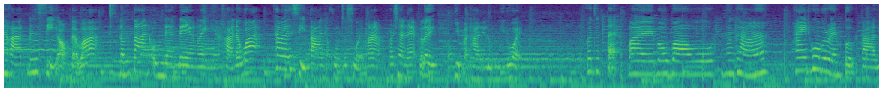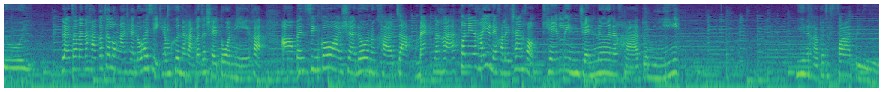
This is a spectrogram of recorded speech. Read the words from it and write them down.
นะคะ เป็นสีออกแบบว่าน้ำตาลอมแดงๆ อะไรอย่างเงี้ยนะคะแต่ว่าถ้าเป็นสีตาเนี่ยคงจะสวยมาก เพราะฉะนั้นก็เลยหยิบมาทาในลุคนี้ด้วย ก็จะแตะไปเบาๆนะคะ ให้ทั่วบริเวณเปลือกตาเลย หลังจากนั้นนะคะก็จะลงอายแชโดว์ให้สีเข้มขึ้นนะคะ ก็จะใช้ตัวนี้ค่ะอ่าเป็น Single Eyeshadow นะคะจาก MAC นะคะ ตัวนี้นะคะอยู่ในคอลเลกชันของ Caitlyn Jenner นะคะ ตัวนี้ นี่นะคะก็จะฟาดไปเลย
